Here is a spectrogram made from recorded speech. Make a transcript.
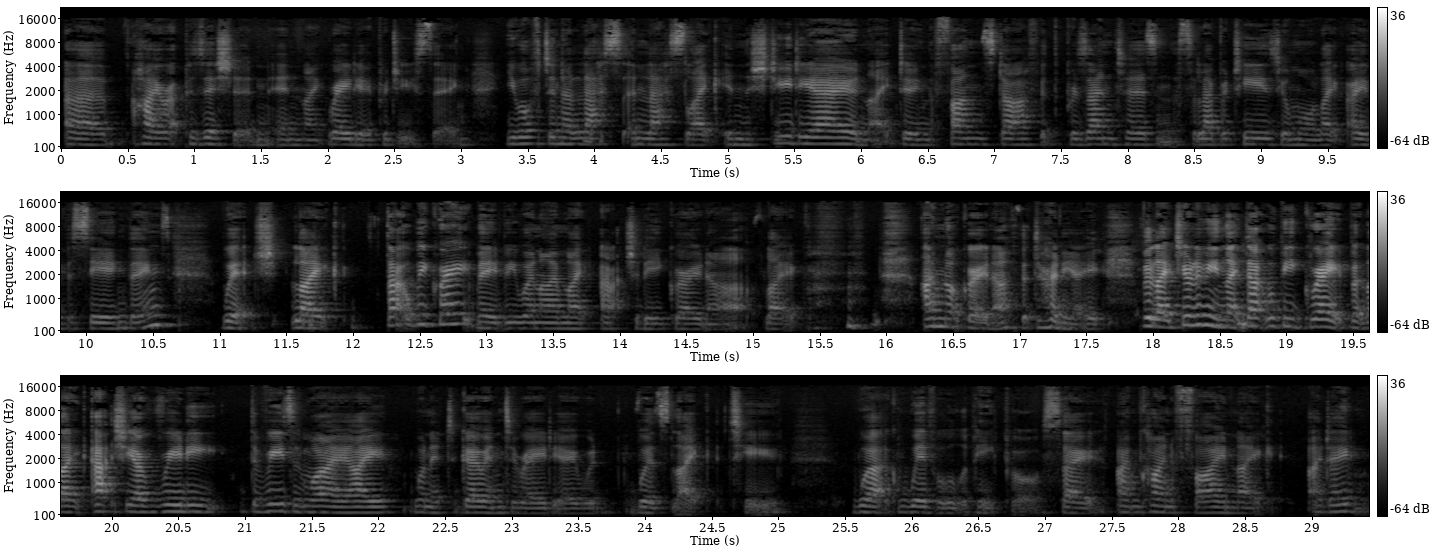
a higher up position in like radio producing, you often are less and less like in the studio and like doing the fun stuff with the presenters and the celebrities. You're more like overseeing things, which like that would be great maybe when I'm like actually grown up. Like I'm not grown up at 28, but like do you know what I mean? Like that would be great, but like actually I really the reason why I wanted to go into radio would was like to work with all the people. So I'm kind of fine like I don't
